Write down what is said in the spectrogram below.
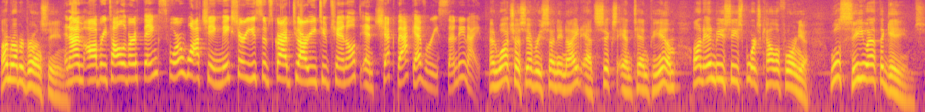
I'm Robert Brownstein. And I'm Aubrey Tolliver. Thanks for watching. Make sure you subscribe to our YouTube channel and check back every Sunday night. And watch us every Sunday night at 6 and 10 p.m. on NBC Sports California. We'll see you at the games.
